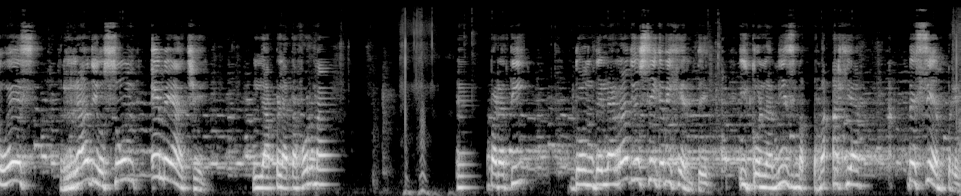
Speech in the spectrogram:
Es Radio Zoom MH, la plataforma para ti donde la radio sigue vigente y con la misma magia de siempre.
